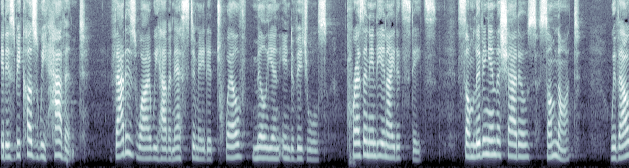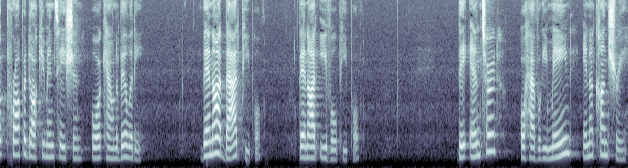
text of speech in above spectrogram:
It is because we haven't. That is why we have an estimated 12 million individuals present in the United States, some living in the shadows, some not, without proper documentation or accountability. They're not bad people. They're not evil people. They entered or have remained in a country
